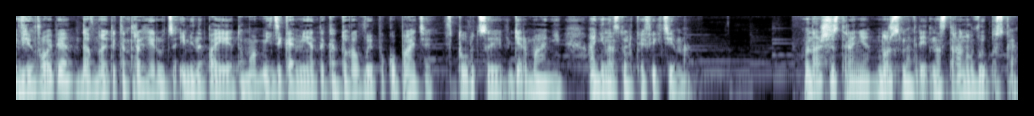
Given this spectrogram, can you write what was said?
В Европе давно это контролируется. Именно поэтому медикаменты, которые вы покупаете в Турции, в Германии, они настолько эффективны. В нашей стране нужно смотреть на страну выпуска.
